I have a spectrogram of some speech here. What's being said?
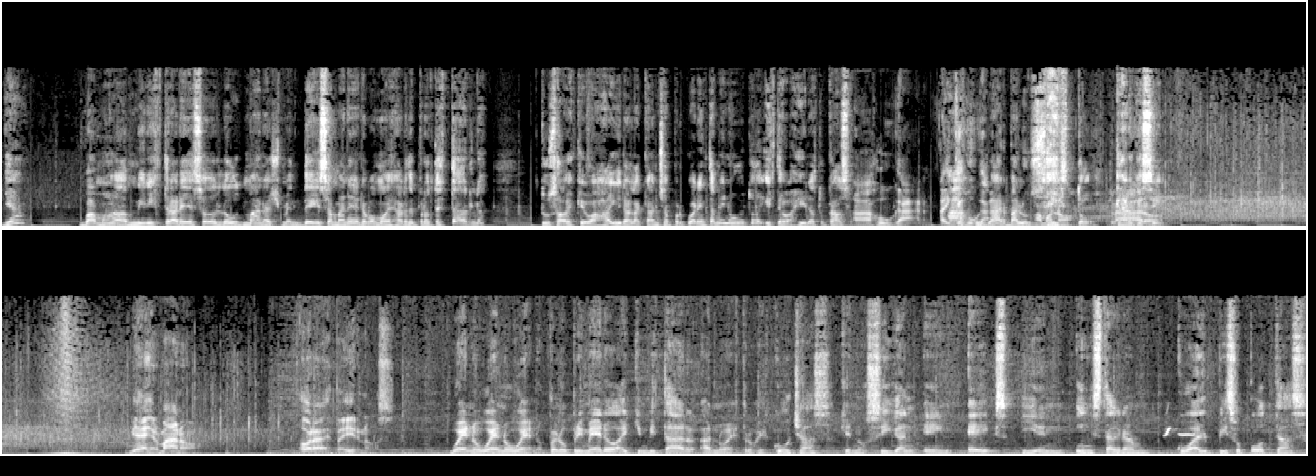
Ya. Vamos a administrar eso de load management de esa manera. Vamos a dejar de protestarla. Tú sabes que vas a ir a la cancha por 40 minutos y te vas a ir a tu casa. A jugar. Hay que jugar. jugar baloncesto. Claro que sí. Bien, hermano. Hora de despedirnos. Bueno, bueno, bueno. Pero primero hay que invitar a nuestros escuchas que nos sigan en X y en Instagram, cual piso podcast.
